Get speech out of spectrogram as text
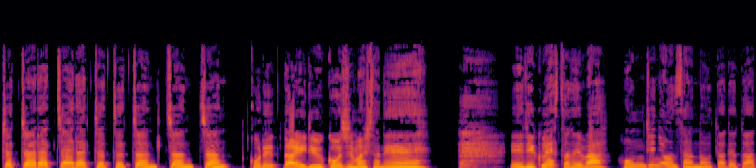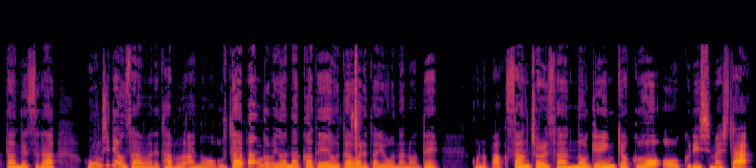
チャチャラチャラチャチャチャンチャンチャン。これ大流行しましたね。えリクエストでは、ホンジニョンさんの歌でとあったんですが、ホンジニョンさんはね、多分あの、歌番組の中で歌われたようなので、このパクサンチョルさんの原曲をお送りしました。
